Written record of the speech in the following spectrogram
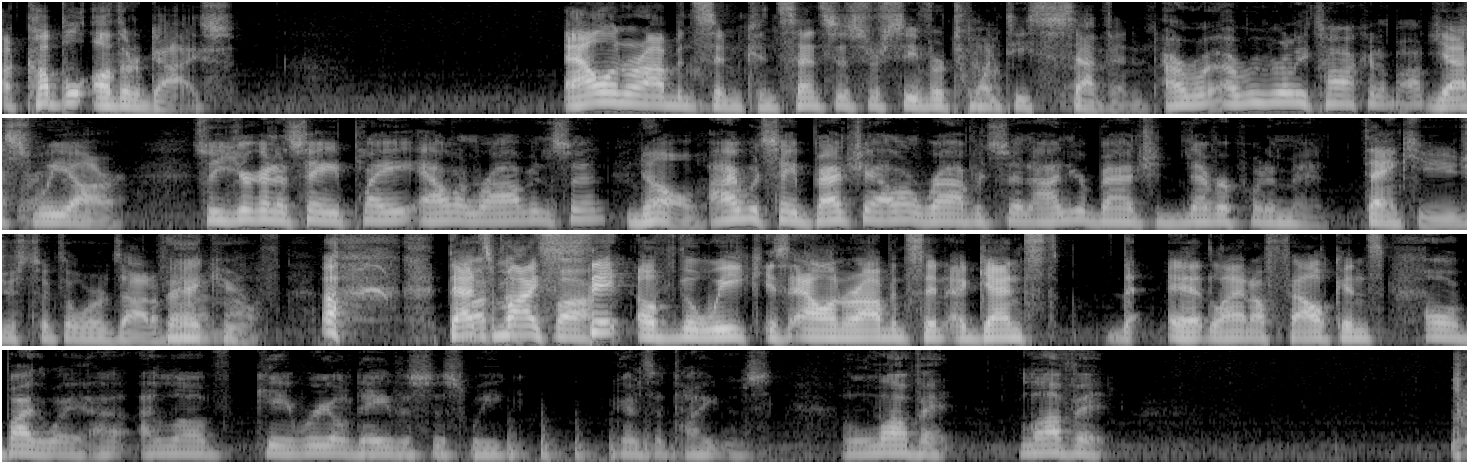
a couple other guys. Allen Robinson, consensus receiver 27. Are we, are we really talking about? Yes, we are. So you're going to say play Allen Robinson? No, I would say bench Allen Robinson on your bench and never put him in. Thank you. You just took the words out of Thank my you. mouth. That's my fuck? sit of the week is Allen Robinson against the Atlanta Falcons. Oh, by the way, I, I love Gabriel Davis this week against the Titans. Love it. Love it.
